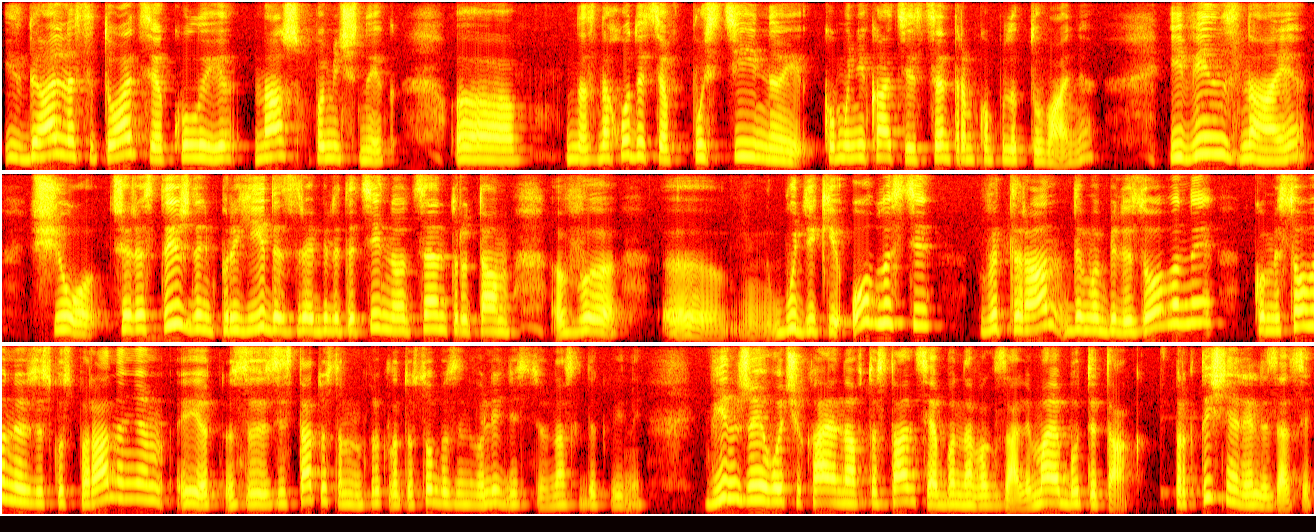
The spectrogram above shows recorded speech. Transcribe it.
Ідеальна ситуація, коли наш помічник е, знаходиться в постійній комунікації з центром комплектування, і він знає, що через тиждень приїде з реабілітаційного центру там в е, будь-якій області ветеран демобілізований, комісований у зв'язку з пораненням і зі статусом, наприклад, особи з інвалідністю внаслідок війни. Він вже його чекає на автостанції або на вокзалі. Має бути так. В практичній реалізації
